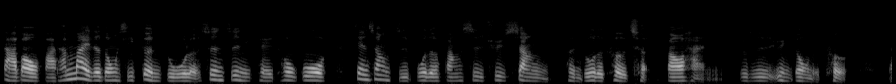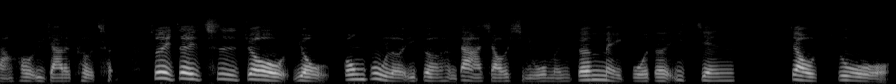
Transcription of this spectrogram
大爆发，它卖的东西更多了，甚至你可以透过线上直播的方式去上很多的课程，包含就是运动的课，然后瑜伽的课程。所以这一次就有公布了一个很大的消息，我们跟美国的一间叫做。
